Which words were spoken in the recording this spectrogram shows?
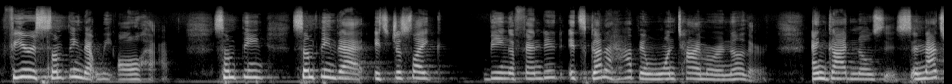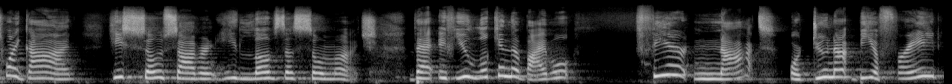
Fear is something that we all have. Something, something that it's just like being offended. It's gonna happen one time or another. And God knows this. And that's why God, He's so sovereign. He loves us so much that if you look in the Bible, fear not or do not be afraid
